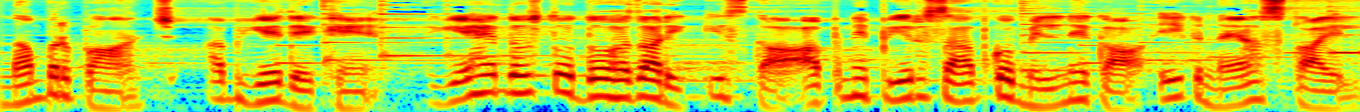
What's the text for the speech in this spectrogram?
नंबर पाँच, अब ये देखें। यह है दोस्तों 2021 का अपने पीर साहब को मिलने का एक नया स्टाइल।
